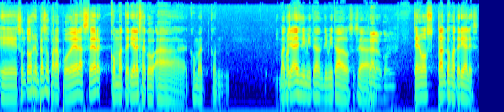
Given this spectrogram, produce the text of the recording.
Eh, son todos reemplazos para poder hacer con materiales a- con, ma- con materiales limita- limitados. O sea, Claro, con. tenemos tantos materiales.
